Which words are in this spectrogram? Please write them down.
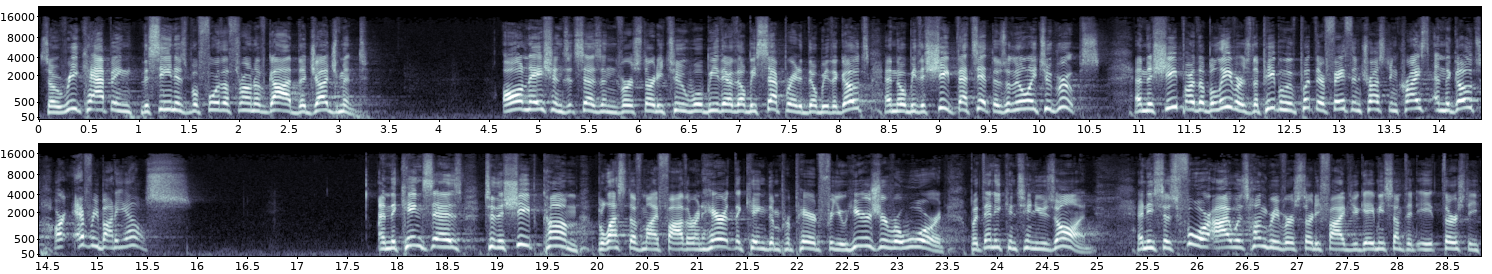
So, recapping, the scene is before the throne of God, the judgment. All nations, it says in verse 32, will be there. They'll be separated. There'll be the goats and there'll be the sheep. That's it. Those are the only two groups. And the sheep are the believers, the people who've put their faith and trust in Christ, and the goats are everybody else. And the king says to the sheep, Come, blessed of my father, inherit the kingdom prepared for you. Here's your reward. But then he continues on. And he says, For I was hungry, verse 35, you gave me something to eat, thirsty,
